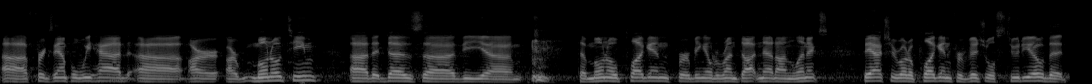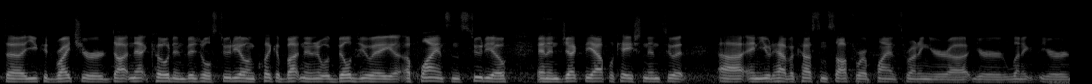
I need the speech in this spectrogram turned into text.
Uh, for example, we had uh, our, our Mono team uh, that does uh, the, um, the Mono plugin for being able to run .NET on Linux. They actually wrote a plugin for Visual Studio that uh, you could write your .NET code in Visual Studio and click a button and it would build you a, appliance in Studio and inject the application into it, and you'd have a custom software appliance running your, your, Linux, your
